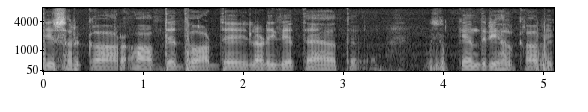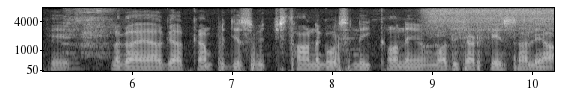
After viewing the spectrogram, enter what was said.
ਦੀ ਸਰਕਾਰ ਆਪ ਦੇ ਦੁਆਰ ਦੇ ਲੜੀ ਦੇ ਤਹਿਤ ਕੇਂਦਰੀ ਹਲਕਾ ਵਿਖੇ ਲਗਾਇਆ ਗਿਆ ਕੈਂਪ, ਜਿਸ ਵਿੱਚ ਸਥਾਨਕ ਵਸਨੀਕਾਂ ਨੇ ਵੱਧ ਚੜ੍ਹ ਕੇ ਹਿੱਸਾ ਲਿਆ।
